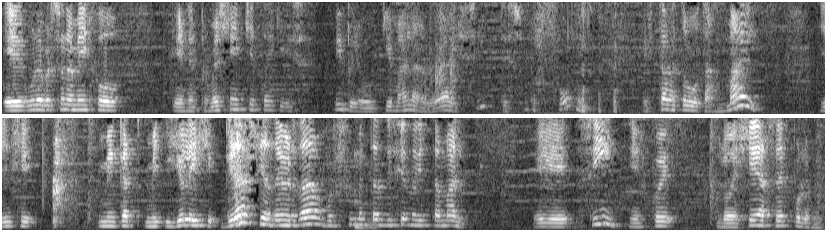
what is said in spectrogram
eh, una persona me dijo en el primer gen que está aquí, dice, "Oye, pero qué mala weá hiciste, súper fome. Estaba todo tan mal. Y yo dije, me encanta, me- y yo le dije, gracias de verdad, por fin me estás diciendo que está mal. Eh, sí, y después lo dejé de hacer por lo mismo.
